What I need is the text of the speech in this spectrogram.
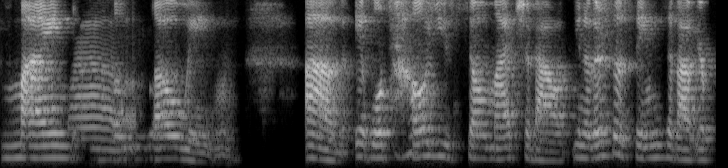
mind blowing. Wow um, it will tell you so much about you know there's those things about your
